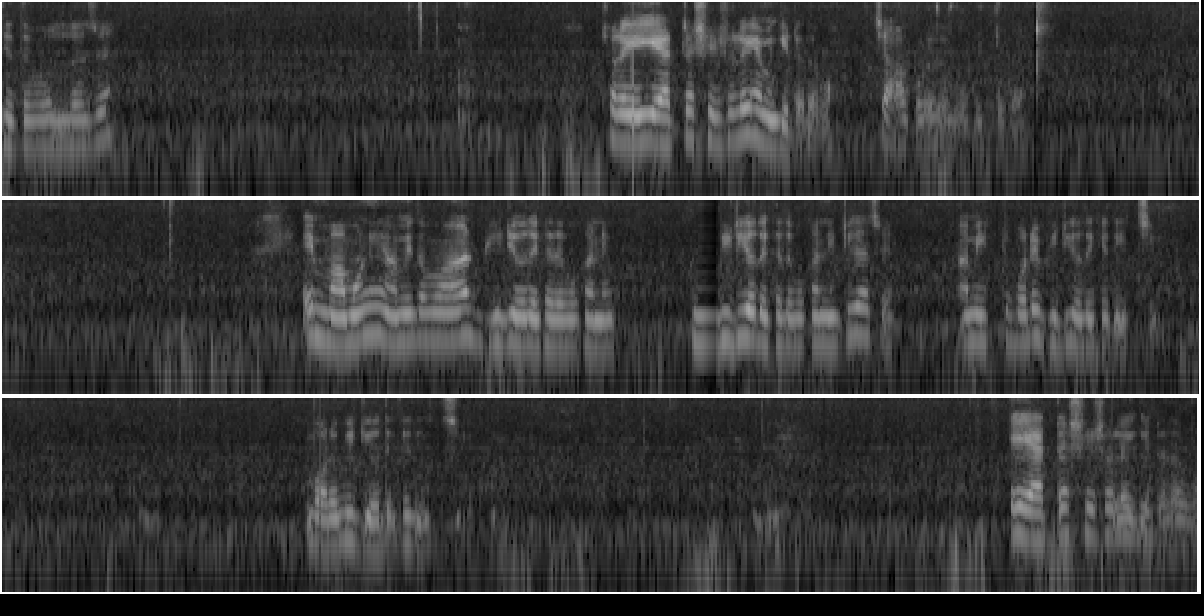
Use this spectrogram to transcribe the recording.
যেতে বলল যে চলো এই অ্যাডটা শেষ হলেই আমি কেটে দেবো। চা করে দেবো বিট্টুকে এই মামনি, আমি তোমার ভিডিও দেখে দেবো ওখানে ভিডিও দেখে দেবো ওখানে ঠিক আছে? আমি একটু পরে ভিডিও দেখে দিচ্ছি। বড় ভিডিও দেখে দিচ্ছি। এই অ্যাডটা শেষ হলেই কেটে দেবো।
